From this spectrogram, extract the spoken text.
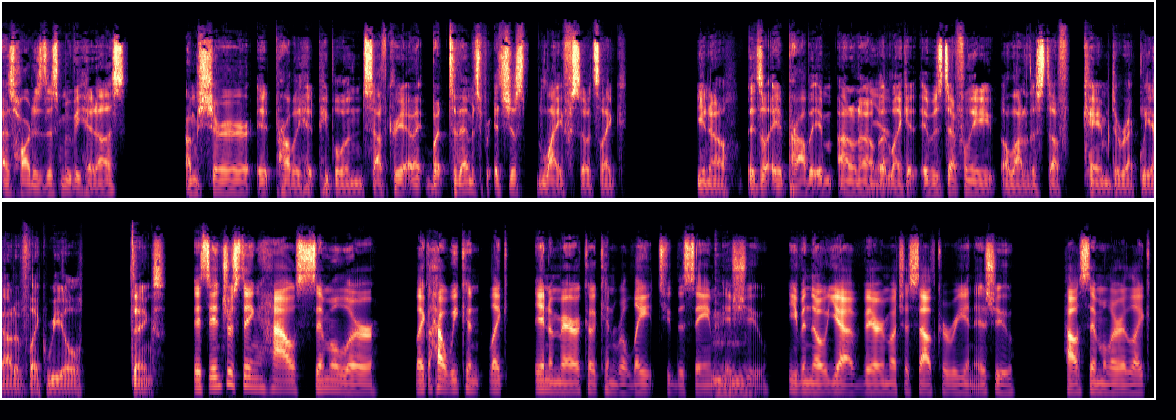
as hard as this movie hit us, I'm sure it probably hit people in South Korea. I mean, but to them, it's it's just life. So it's like you know it's it probably i don't know yeah. but like it, it was definitely a lot of the stuff came directly out of like real things it's interesting how similar like how we can like in America can relate to the same mm-hmm. issue, even though yeah, very much a South Korean issue. How similar like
